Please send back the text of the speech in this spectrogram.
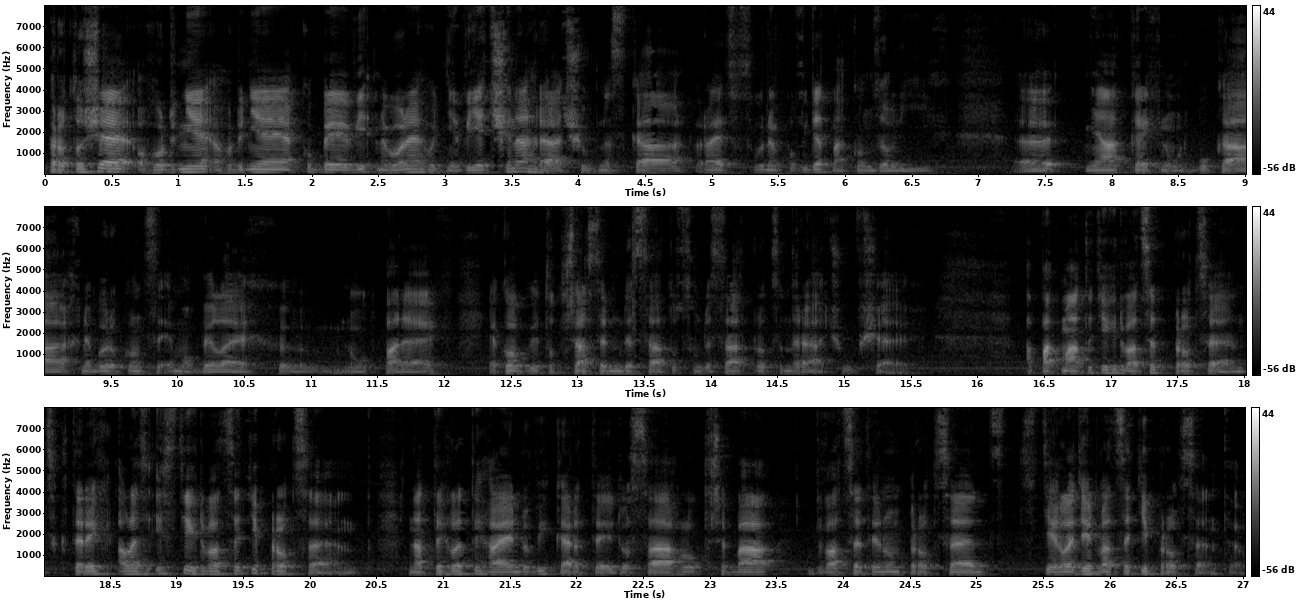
Protože hodně, hodně, jakoby, nebo ne hodně, většina hráčů dneska hraje, co se budeme povídat na konzolích, eh, nějakých notebookách nebo dokonce i mobilech, eh, notepadech. Jako je to třeba 70-80% hráčů všech. A pak máte těch 20%, z kterých ale i z těch 20% na tyhle ty high-endové karty dosáhlo třeba 20 jenom procent z těchto těch 20%. Jo.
